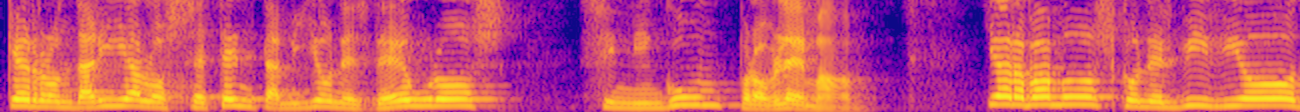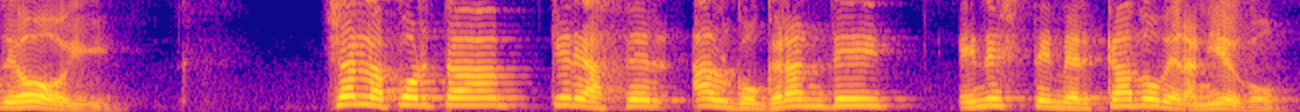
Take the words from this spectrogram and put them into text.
que rondaría los 70 millones de euros sin ningún problema. Y ahora vamos con el vídeo de hoy. Jean Laporta quiere hacer algo grande en este mercado veraniego.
